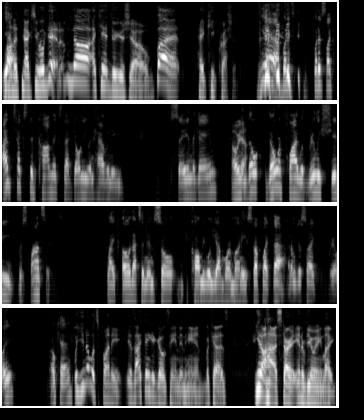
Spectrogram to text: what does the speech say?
yeah, on a text you will get. No, I can't do your show, but hey, keep crushing. Yeah, but it's but it's like I've texted comics that don't even have any say in the game, Oh yeah. and they'll they'll reply with really shitty responses, like "Oh, that's an insult. Call me when you have more money," stuff like that. And I'm just like, really? Okay. Well, you know what's funny is I think it goes hand in hand because you know how I started interviewing like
